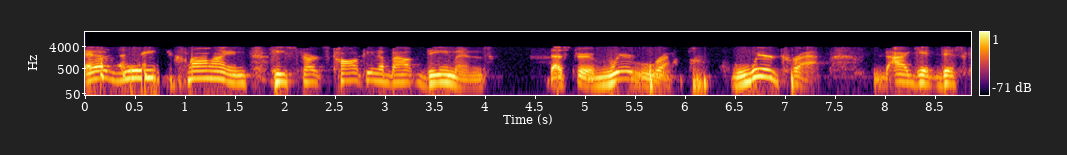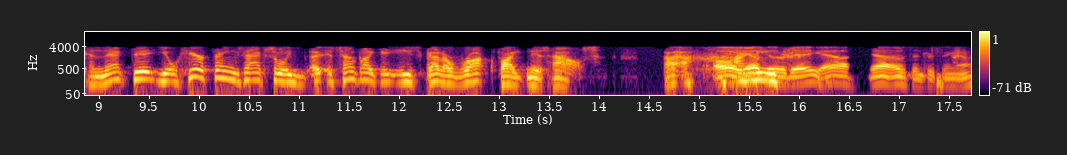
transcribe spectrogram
every time he starts talking about demons, that's true. Weird Ooh. crap. Weird crap. I get disconnected. You'll hear things actually. It sounds like he's got a rock fight in his house. I, oh yeah, I mean, the other day. Yeah, yeah, that was interesting. Yeah.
